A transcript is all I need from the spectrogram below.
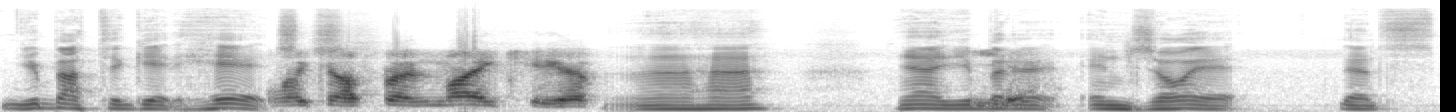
You're about to get hit. like our friend Mike here. Uh huh. Yeah, you better enjoy it. That's.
